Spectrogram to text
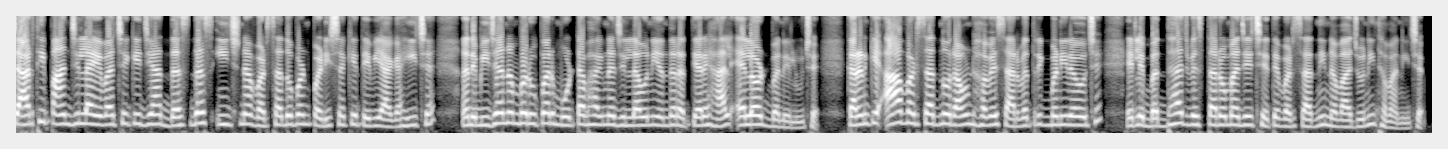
ચારથી પાંચ જિલ્લા એવા છે કે જ્યાં દસ દસ ઇંચના વરસાદો પણ પડી શકે તેવી આગાહી છે અને બીજા નંબર ઉપર મોટાભાગના જિલ્લાઓની અંદર અત્યારે હાલ એલર્ટ બનેલું છે. કારણ કે આ વરસાદનો રાઉન્ડ હવે સાર્વત્રિક બની રહ્યો છે એટલે બધા જ વિસ્તારોમાં જે છે તે વરસાદની નવાજોની થવાની છે.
